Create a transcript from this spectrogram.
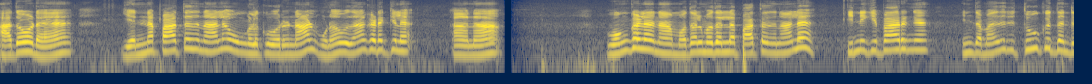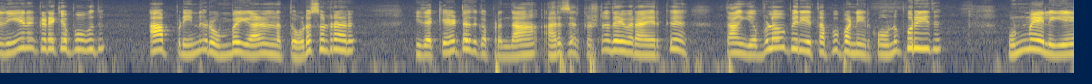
அதோட என்னை பார்த்ததுனால உங்களுக்கு ஒரு நாள் உணவு தான் கிடைக்கல. ஆனால் உங்களை நான் முதல் முதல்ல பார்த்ததுனால இன்னைக்கு பாருங்க இந்த மாதிரி தூக்கு தண்டனையே எனக்கு கிடைக்க போகுது அப்படின்னு ரொம்ப ஏளனத்தோடு சொல்கிறாரு இதை கேட்டதுக்கப்புறம் தான் அரசர் கிருஷ்ணதேவராயருக்கு தான் எவ்வளோ பெரிய தப்பு பண்ணியிருக்கோன்னு புரியுது. உண்மையிலேயே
